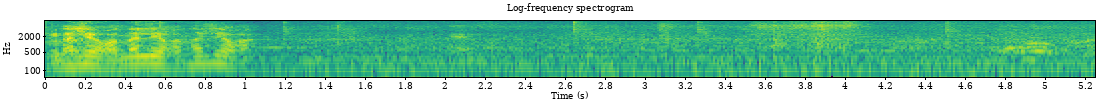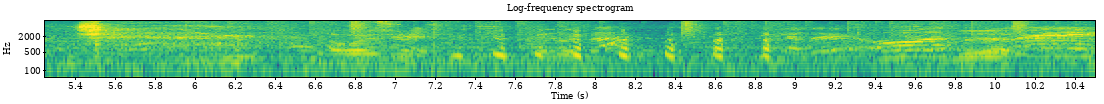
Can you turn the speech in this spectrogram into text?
Налево, налево, налево. How are you? Together? Oh, that's yeah. great.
